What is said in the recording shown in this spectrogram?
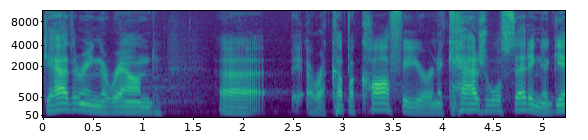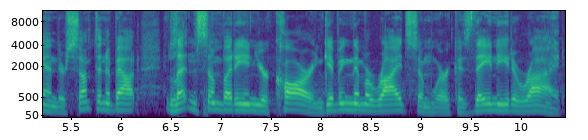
gathering around uh, or a cup of coffee or in a casual setting. Again, there's something about letting somebody in your car and giving them a ride somewhere because they need a ride.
